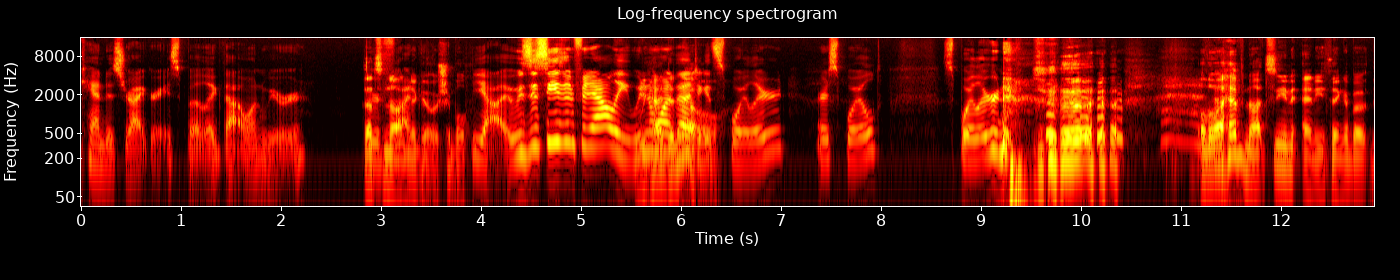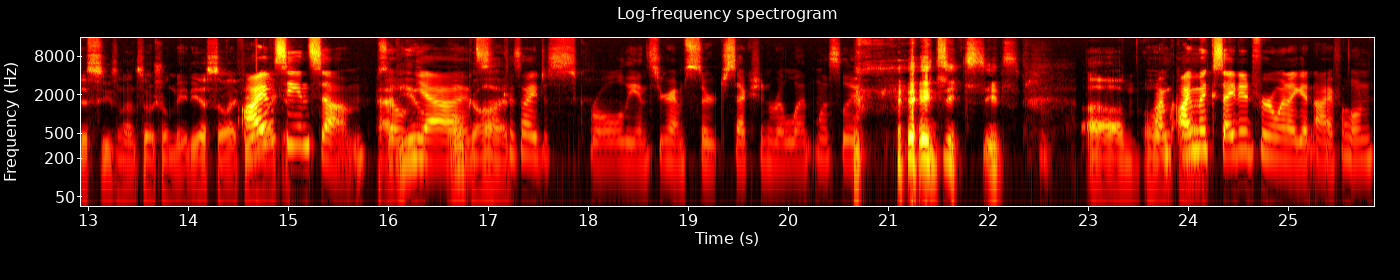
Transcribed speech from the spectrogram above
Canada's Drag Race. But like that one, we were That's You're fine. non-negotiable. yeah, it was the season finale. We, We didn't had want to that to know. get spoiled or spoiled, spoiled. Although I have not seen anything about this season on social media, so I feel I've like seen some. Have so you? yeah, Oh, God. because I just scroll the Instagram search section relentlessly. it's it's it's um oh, I'm I'm excited for when I get an iPhone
